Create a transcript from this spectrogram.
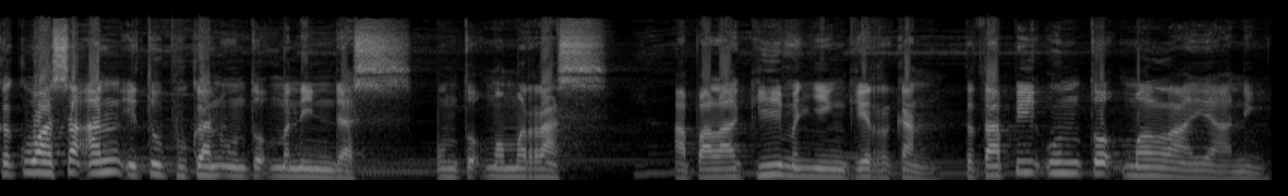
Kekuasaan itu bukan untuk menindas, untuk memeras, apalagi menyingkirkan, tetapi untuk melayani.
